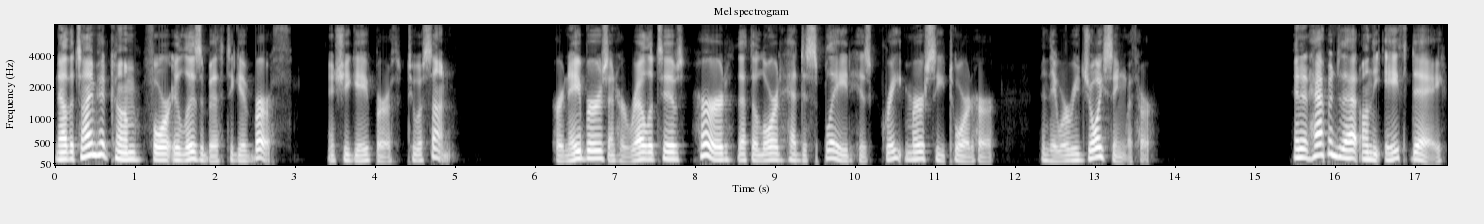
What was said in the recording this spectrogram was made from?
Now the time had come for Elizabeth to give birth, and she gave birth to a son. Her neighbors and her relatives heard that the Lord had displayed his great mercy toward her, and they were rejoicing with her. And it happened that on the eighth day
